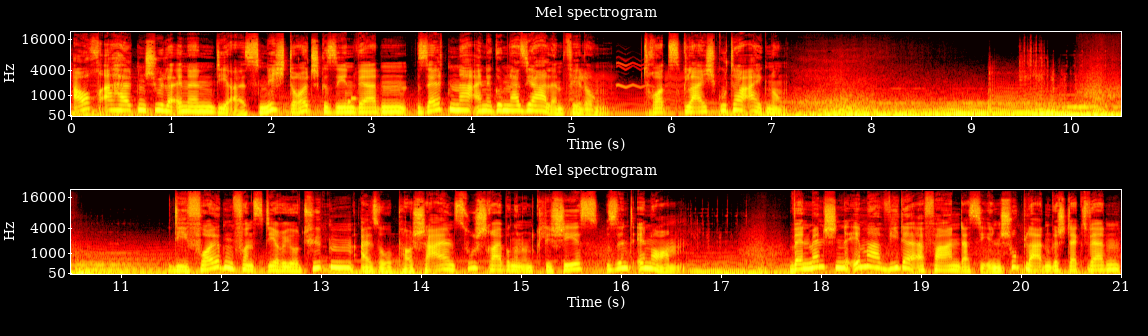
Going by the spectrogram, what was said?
Auch erhalten Schülerinnen, die als nicht deutsch gesehen werden, seltener eine Gymnasialempfehlung, trotz gleich guter Eignung. Die Folgen von Stereotypen, also pauschalen Zuschreibungen und Klischees, sind enorm. Wenn Menschen immer wieder erfahren, dass sie in Schubladen gesteckt werden,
